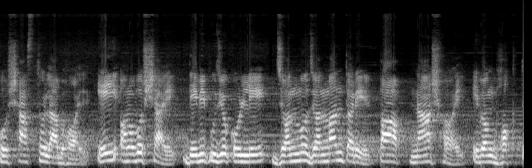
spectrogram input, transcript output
ও স্বাস্থ্য লাভ হয়। এই অমাবস্যায় দেবী পুজো করলে জন্ম জন্মান্তরের পাপ নাশ হয় এবং ভক্ত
